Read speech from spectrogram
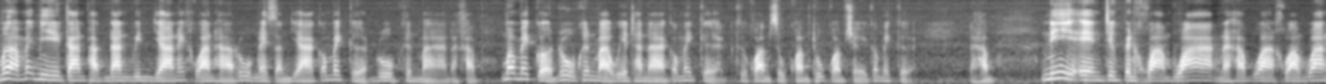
เมื่อไม่มีการผลักดันวิญญาณให้ควานหารูปในสัญญาก็ไม่เกิดรูปขึ้นมานะครับ เมื่อไม่เกิดรูปขึ้นมาเวทนาก็ไม่เกิด คือความสุขความทุกข์ความเฉยก็ไม่เกิดนะครับ นี่เองจึงเป็นความว่างนะครับว่าความว่าง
